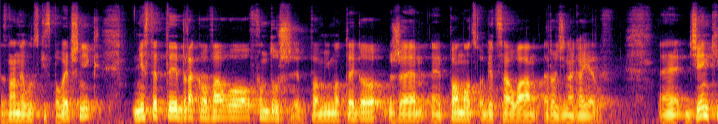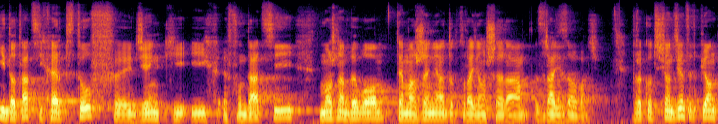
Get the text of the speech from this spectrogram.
znany łódzki społecznik. Niestety brakowało funduszy, pomimo tego, że pomoc obiecała rodzina Gajerów. Dzięki dotacji Herbstów, dzięki ich fundacji można było te marzenia doktora Jonschera zrealizować. W roku 1905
